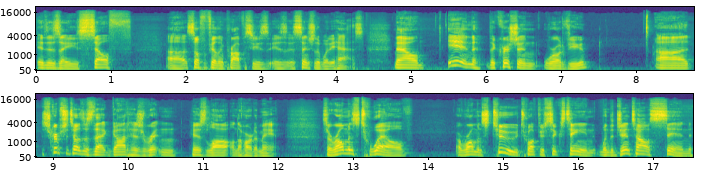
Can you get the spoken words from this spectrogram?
it is a self uh, self fulfilling prophecy is, is essentially what he has. Now in the Christian worldview, uh, scripture tells us that God has written his law on the heart of man. So Romans 12, or Uh, Romans 2, 12 through 16, when the Gentiles sin,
